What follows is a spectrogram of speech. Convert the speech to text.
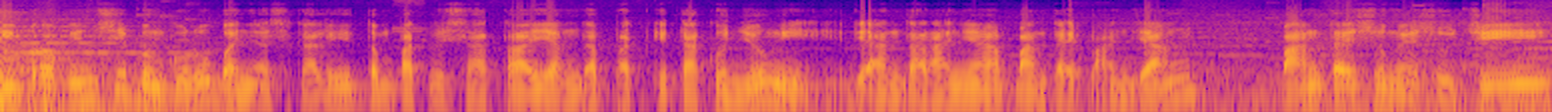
Di Provinsi Bengkulu banyak sekali tempat wisata yang dapat kita kunjungi, di antaranya Pantai Panjang, Pantai Sungai Suci,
